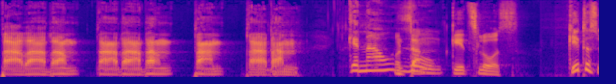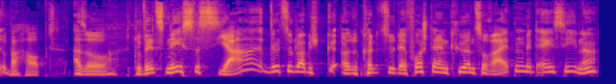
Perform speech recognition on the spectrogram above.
Ba, ba, bam. Ba, ba, bam. Bam, ba, bam. genau Und so. dann geht's los. Geht es überhaupt? Also, du willst nächstes Jahr, willst du, glaube ich, also könntest du dir vorstellen, Küren zu reiten mit AC, ne?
